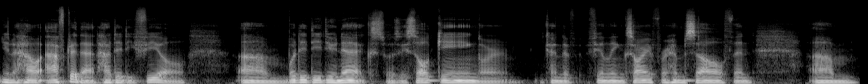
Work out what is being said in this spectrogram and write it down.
you know, how after that, how did he feel? Um, what did he do next? Was he sulking or kind of feeling sorry for himself? And um,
